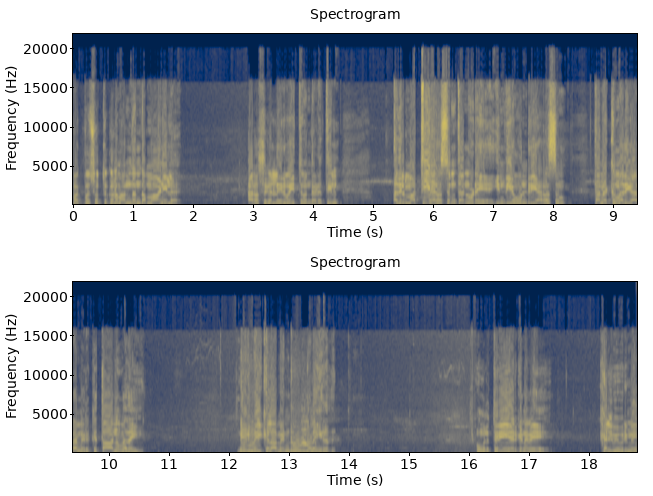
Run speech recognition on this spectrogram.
வக்பு சொத்துக்களும் அந்தந்த மாநில அரசுகள் நிர்வகித்து வந்த இடத்தில் அதில் மத்திய அரசும் தன்னுடைய இந்திய ஒன்றிய அரசும் தனக்கும் அதிகாரம் இருக்கு தானும் அதை நிர்வகிக்கலாம் என்று உள்நுழைகிறது. உங்களுக்கு தெரியும் ஏற்கனவே கல்வி உரிமை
